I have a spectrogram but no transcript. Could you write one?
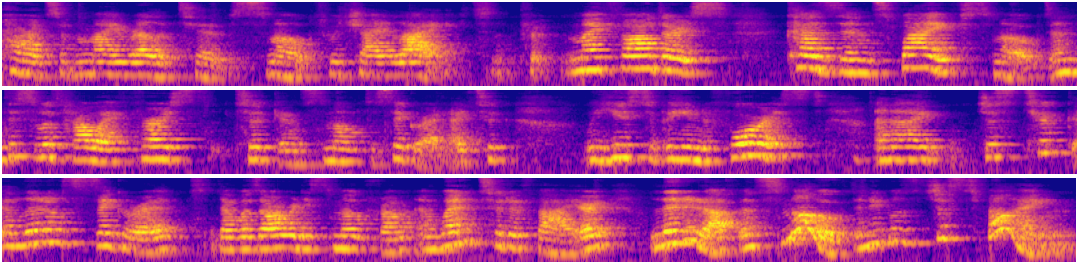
parts of my relatives smoked, which I liked. My father's cousin's wife smoked, and this was how I first took and smoked a cigarette. I took. We used to be in the forest, and I just took a little cigarette that was already smoked from and went to the fire, lit it up, and smoked, and it was just fine.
